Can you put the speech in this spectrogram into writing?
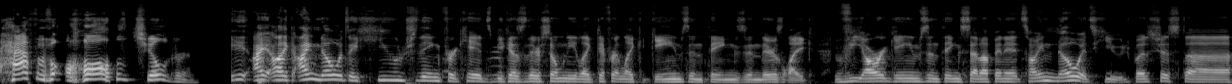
half of all children. I like I know it's a huge thing for kids because there's so many like different like games and things and there's like VR games and things set up in it. So I know it's huge, but it's just uh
